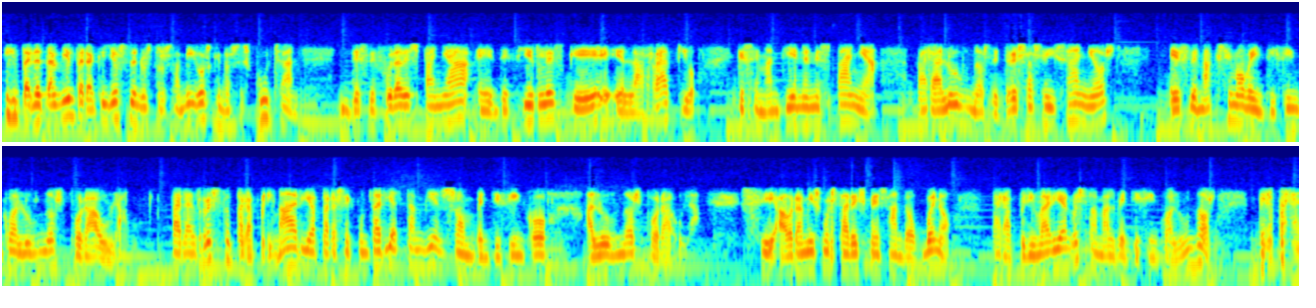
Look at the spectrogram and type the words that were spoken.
Y para también para aquellos de nuestros amigos que nos escuchan desde fuera de España, eh, decirles que la ratio que se mantiene en España para alumnos de 3 a 6 años es de máximo 25 alumnos por aula. Para el resto, para primaria, para secundaria, también son 25 alumnos por aula. Si ahora mismo estaréis pensando, bueno, para primaria no está mal 25 alumnos, pero para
